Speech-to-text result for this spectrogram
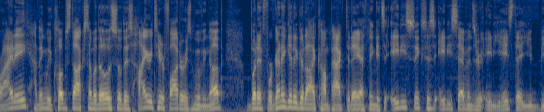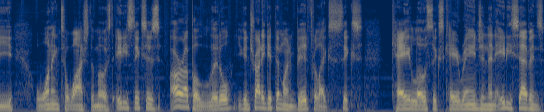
Friday. I think we club stock some of those. So this higher tier fodder is moving up. But if we're going to get a good icon pack today, I think it's 86s, 87s, or 88s that you'd be wanting to watch the most. 86s are up a little. You can try to get them on bid for like 6K, low 6K range. And then 87s,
